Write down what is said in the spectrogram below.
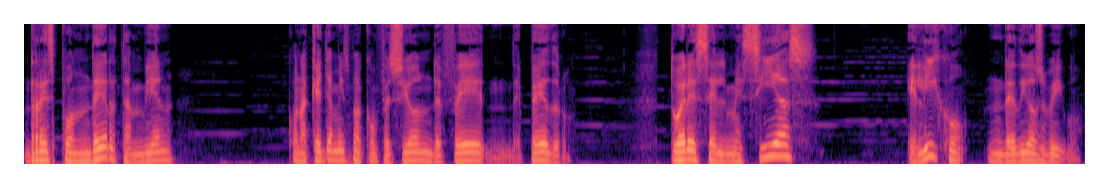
responder también con aquella misma confesión de fe de Pedro. Tú eres el Mesías, el Hijo de Dios vivo.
